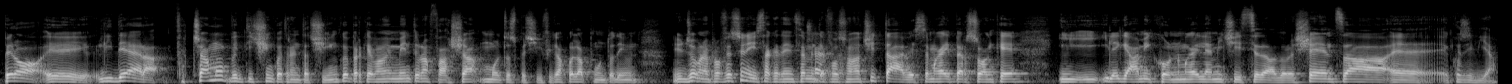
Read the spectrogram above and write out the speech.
però eh, l'idea era facciamo 25-35 perché avevamo in mente una fascia molto specifica, quella appunto di un, di un giovane professionista che tendenzialmente certo. fosse una città e avesse magari perso anche i, i legami con magari le amicizie dell'adolescenza eh, e così via.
